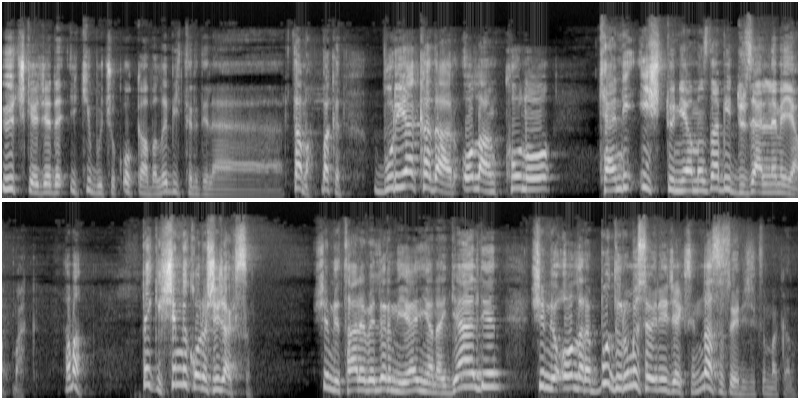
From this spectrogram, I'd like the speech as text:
Üç gecede iki buçuk o kabalı bitirdiler. Tamam bakın buraya kadar olan konu kendi iş dünyamızda bir düzenleme yapmak. Tamam. Peki şimdi konuşacaksın. Şimdi talebelerin yan yana geldin. Şimdi onlara bu durumu söyleyeceksin. Nasıl söyleyeceksin bakalım.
